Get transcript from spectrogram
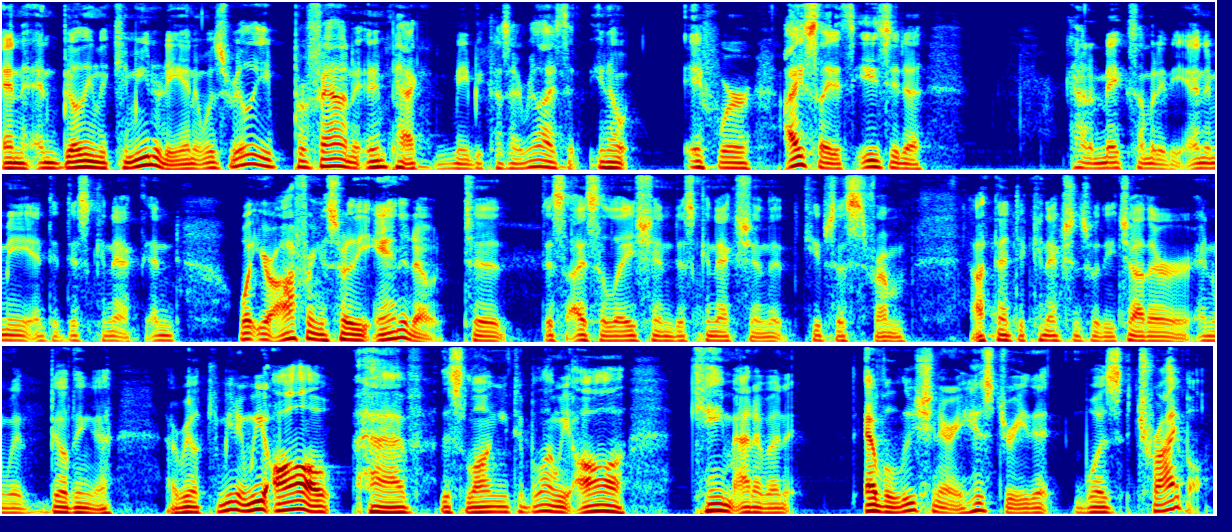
and and building the community. And it was really profound it impacted me because i realized that you know if we're isolated it's easy to kind of make somebody the enemy and to disconnect. And what you're offering is sort of the antidote to this isolation disconnection that keeps us from authentic connections with each other and with building a, a real community. We all have this longing to belong. We all came out of an evolutionary history that was tribal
